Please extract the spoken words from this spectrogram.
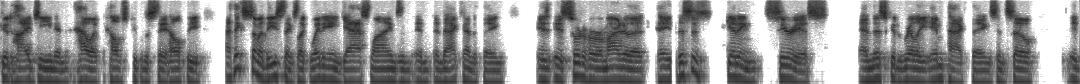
good hygiene and how it helps people to stay healthy. I think some of these things, like waiting in gas lines and, and, and that kind of thing, is, is sort of a reminder that, hey, this is getting serious and this could really impact things. And so it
